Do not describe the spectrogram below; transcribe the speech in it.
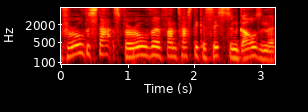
for all the stats, for all the fantastic assists and goals and the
